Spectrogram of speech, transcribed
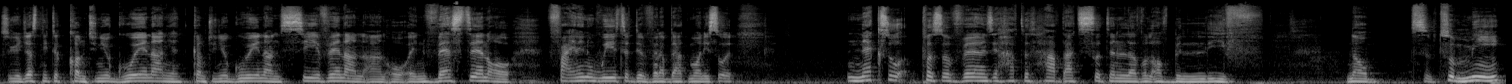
So you just need to continue going and continue going and saving and, and or investing or finding ways to develop that money. So next to perseverance, you have to have that certain level of belief. Now, to, to me,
